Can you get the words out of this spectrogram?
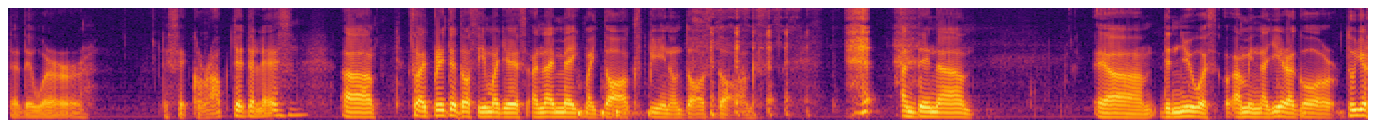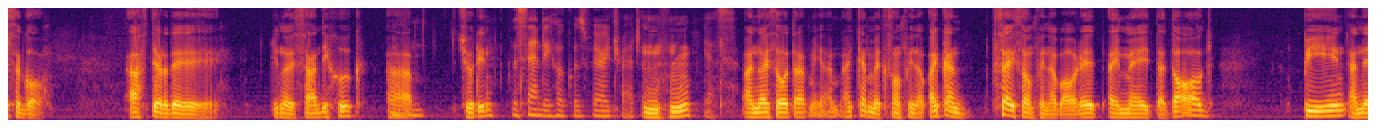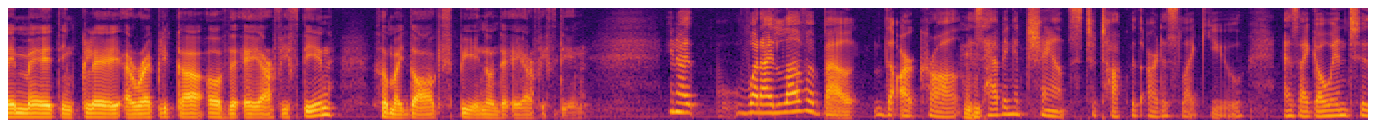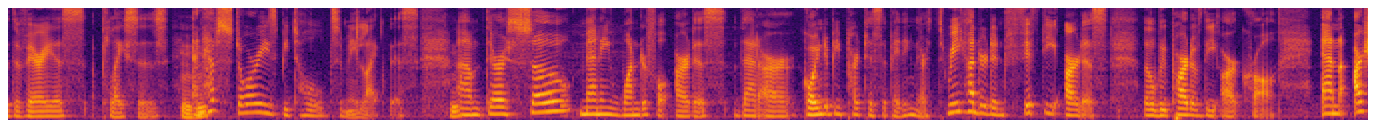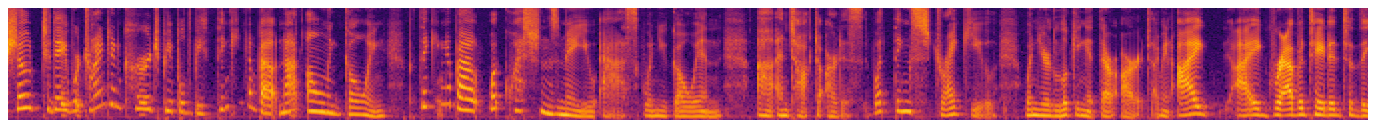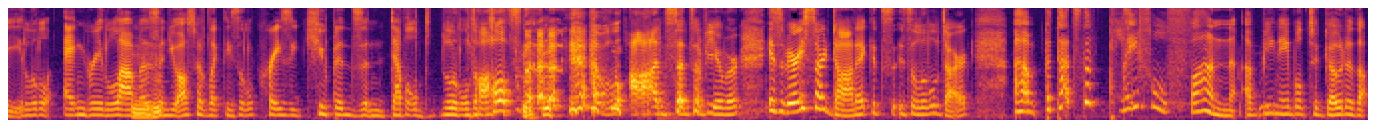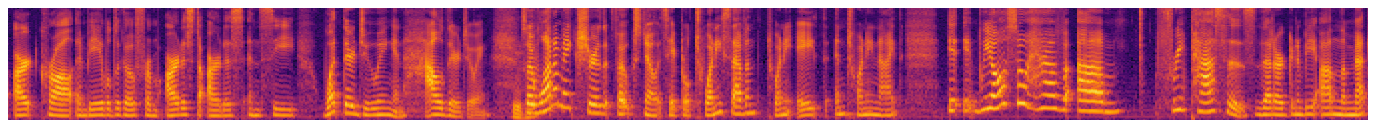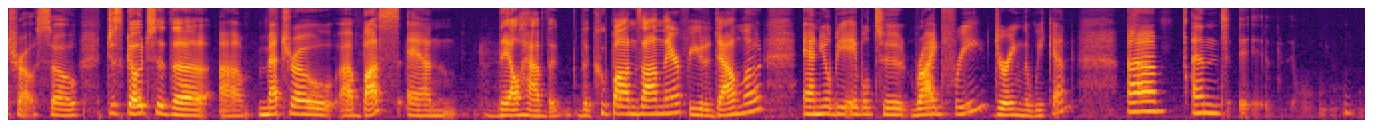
that they were let's say, corrupted the less. Uh, so I printed those images and I make my dogs being on those dogs. and then um, um, the newest, I mean, a year ago or two years ago, after the, you know, the Sandy Hook uh, shooting, The Sandy Hook was very tragic. Mm-hmm. Yes. and I thought, I mean, I I can make something, I can say something about it. I made a dog peeing, and I made in clay a replica of the AR-15. So my dog is peeing on the AR-15. You know, what I love about the art crawl mm-hmm. is having a chance to talk with artists like you as I go into the various places mm-hmm. and have stories be told to me like this. Mm-hmm. Um, there are so many wonderful artists that are going to be participating. There are 350 artists that will be part of the art crawl. And our show today, we're trying to encourage people to be thinking about not only going, but thinking about what questions may you ask when you go in uh, and talk to artists. What things strike you when you're looking at their art? I mean, I I gravitated to the little angry llamas, mm-hmm. and you also have like these little crazy cupids and deviled little dolls that have an odd sense of humor. It's very sardonic. It's it's a little dark, um, but that's the playful fun of being able to go to the art crawl and be able to go from artist to artist and see what they're doing and how they're doing. Mm-hmm. So I want to make sure that folks know it's April 27th, 28th, and 29th. It, it, we also have. Um, free passes that are going to be on the metro. So just go to the uh, metro uh, bus and they'll have the, the coupons on there for you to download, and you'll be able to ride free during the weekend. Um, and uh,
